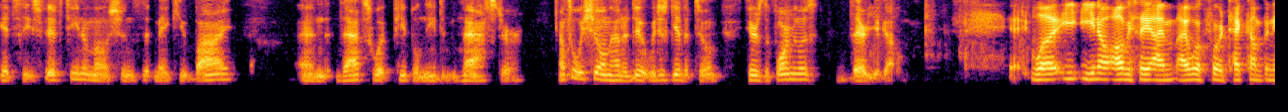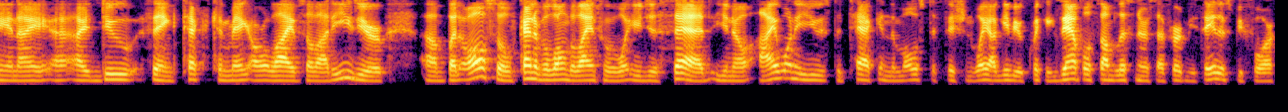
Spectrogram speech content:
it's these 15 emotions that make you buy and that's what people need to master that's what we show them how to do. We just give it to them. Here's the formulas. There you go. Well, you know, obviously, I'm I work for a tech company, and I I do think tech can make our lives a lot easier. Um, but also, kind of along the lines of what you just said, you know, I want to use the tech in the most efficient way. I'll give you a quick example. Some listeners have heard me say this before.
